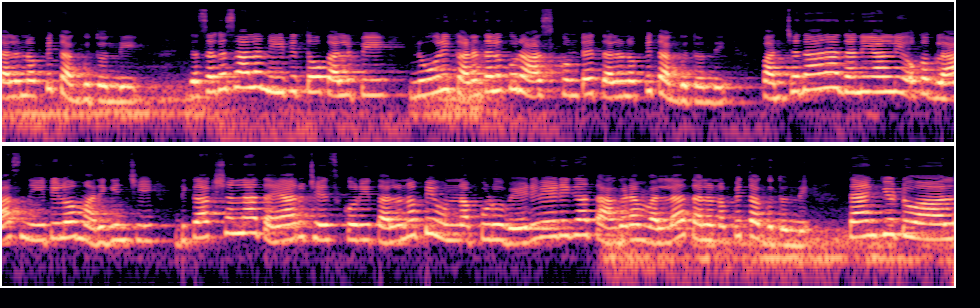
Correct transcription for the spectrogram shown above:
తలనొప్పి తగ్గుతుంది. గసగసాల నీటితో కలిపి నూరి కణతలకు రాసుకుంటే తలనొప్పి తగ్గుతుంది. పంచదార ధనియాల్ని ఒక గ్లాస్ నీటిలో మరిగించి డికాక్షన్లా తయారు చేసుకొని తలనొప్పి ఉన్నప్పుడు వేడివేడిగా తాగడం వల్ల తలనొప్పి తగ్గుతుంది. Thank you to all.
